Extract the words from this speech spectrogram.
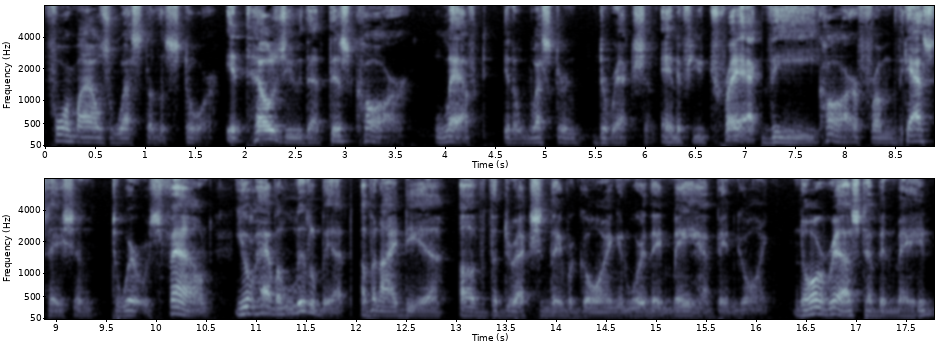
Four miles west of the store. It tells you that this car left in a western direction. And if you track the car from the gas station to where it was found, you'll have a little bit of an idea of the direction they were going and where they may have been going. No arrests have been made.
